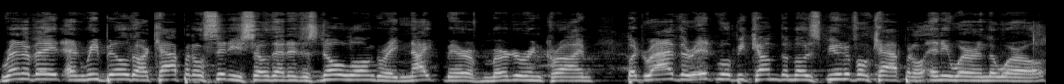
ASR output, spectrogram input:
renovate, and rebuild our capital city so that it is no longer a nightmare of murder and crime, but rather it will become the most beautiful capital anywhere in the world.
